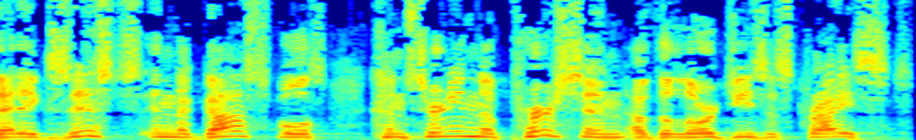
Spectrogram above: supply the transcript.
that exists in the Gospels concerning the person of the Lord Jesus Christ.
